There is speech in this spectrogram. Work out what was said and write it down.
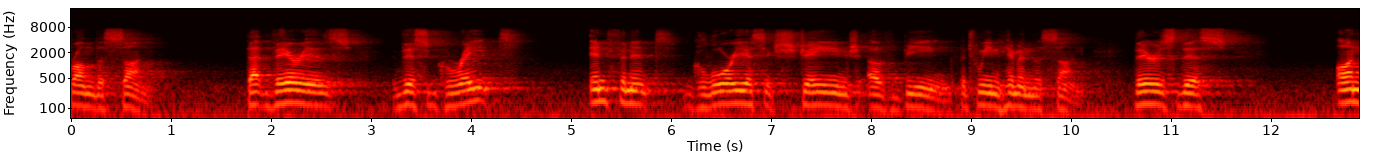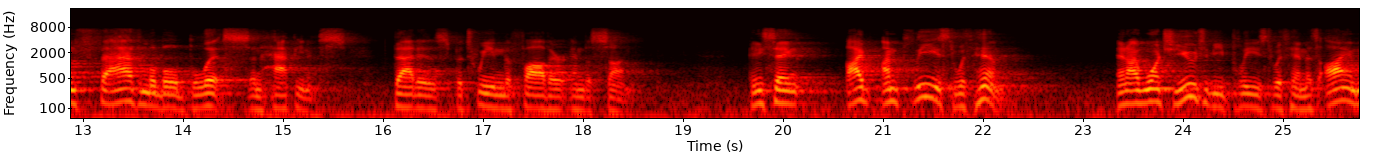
from the Son, that there is this great infinite, glorious exchange of being between him and the Son. There's this unfathomable bliss and happiness that is between the Father and the Son. And he's saying, I, am pleased with him. And I want you to be pleased with him as I am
